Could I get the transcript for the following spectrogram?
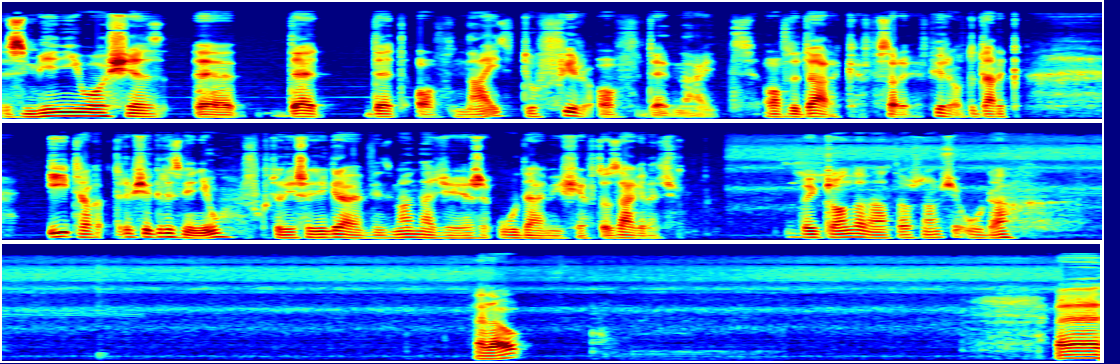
zmieniło się e, Dead, Dead of Night to Fear of the Night, of the Dark, sorry, Fear of the Dark i trochę tryb się gry zmienił, w który jeszcze nie grałem, więc mam nadzieję, że uda mi się w to zagrać. Wygląda na to, że nam się uda. Hello? Uh,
